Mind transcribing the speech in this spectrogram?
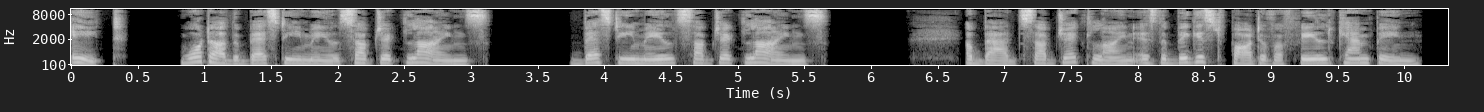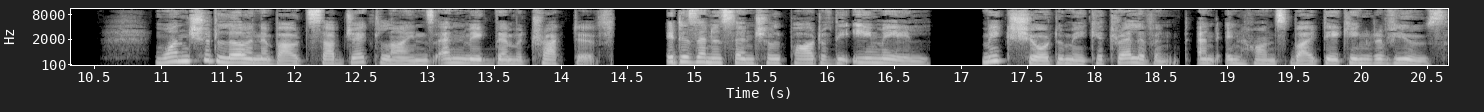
8. What are the best email subject lines? Best email subject lines. A bad subject line is the biggest part of a failed campaign. One should learn about subject lines and make them attractive. It is an essential part of the email. Make sure to make it relevant and enhance by taking reviews.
